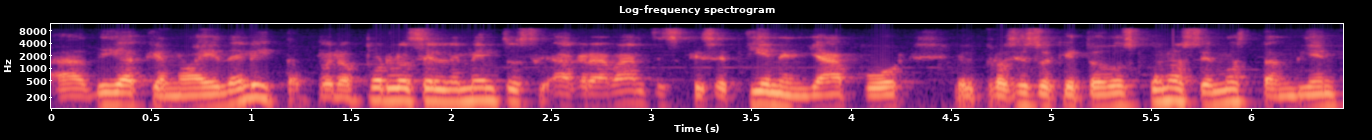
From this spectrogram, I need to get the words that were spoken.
ah, diga que no hay delito, pero por los elementos agravantes que se tienen ya por el proceso que todos conocemos, también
